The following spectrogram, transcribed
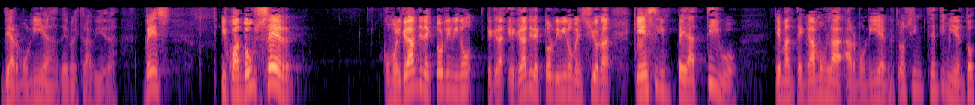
de armonía de nuestra vida. ¿Ves? Y cuando un ser, como el gran director divino, el gran, director divino menciona que es imperativo que mantengamos la armonía en nuestros sentimientos,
